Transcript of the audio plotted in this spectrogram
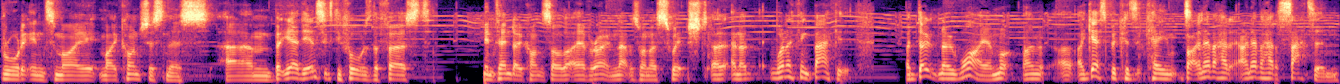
brought it into my my consciousness. Um, but yeah, the N64 was the first Nintendo console that I ever owned. That was when I switched. Uh, and I, when I think back, it, I don't know why. I'm not. I'm, I guess because it came, but I never had. I never had a Saturn.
